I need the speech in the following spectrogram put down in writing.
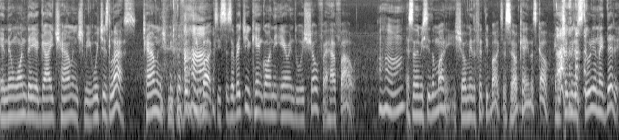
And then one day a guy challenged me, which is less, challenged me for 50 Uh-huh. bucks. He says, I bet you you can't go on the air and do a show for a half hour. Mm-hmm. I said, let me see the money. He showed me the 50 bucks. I said, okay, let's go. And he took me to the studio and I did it.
